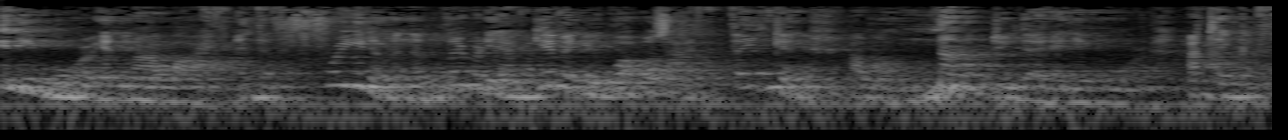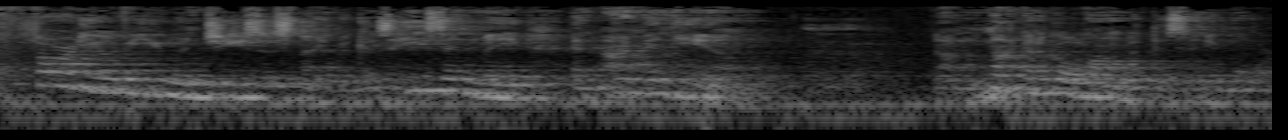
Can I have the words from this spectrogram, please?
anymore in my life. And the freedom and the liberty I've given you, what was I thinking? I will not do that anymore. I take authority over you in Jesus' name because He's in me and I'm in Him. I'm not going to go along with this anymore.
